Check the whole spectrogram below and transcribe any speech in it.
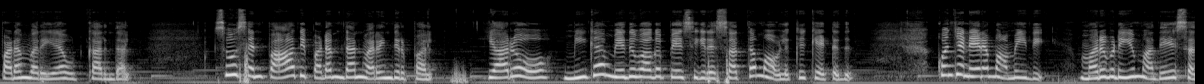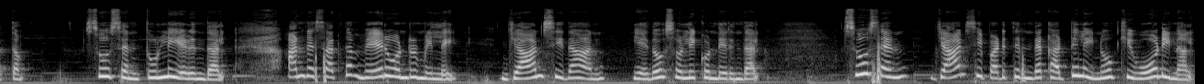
படம் வரைய உட்கார்ந்தாள். சூசன் பாதி படம் தான் வரைந்திருப்பாள். யாரோ மிக மெதுவாக பேசுகிற சத்தம் அவளுக்கு கேட்டது. கொஞ்ச நேரம் அமைதி மறுபடியும் அதே சத்தம். சூசன் துள்ளி எழுந்தாள். அந்த சத்தம் வேறு ஒன்றும் இல்லை. ஜான்சி தான் ஏதோ சொல்லி கொண்டிருந்தாள். சூசன் ஜான்சி படுத்திருந்த கட்டிலை நோக்கி ஓடினாள்.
